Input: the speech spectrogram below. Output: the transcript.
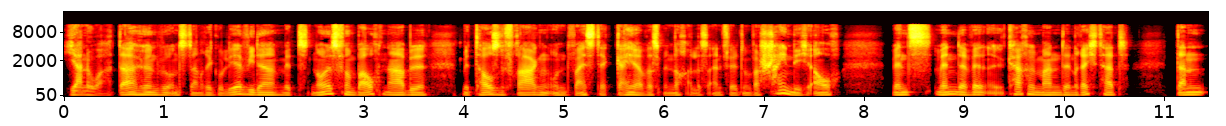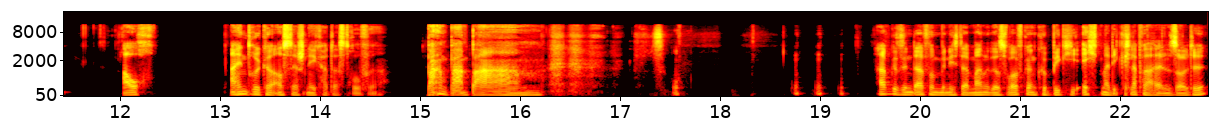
Januar. Da hören wir uns dann regulär wieder mit Neues vom Bauchnabel, mit tausend Fragen und weiß der Geier, was mir noch alles einfällt. Und wahrscheinlich auch, wenn's, wenn der Kachelmann denn recht hat, dann auch Eindrücke aus der Schneekatastrophe. Bam, bam, bam. Abgesehen davon bin ich der Meinung, dass Wolfgang Kubicki echt mal die Klappe halten sollte,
